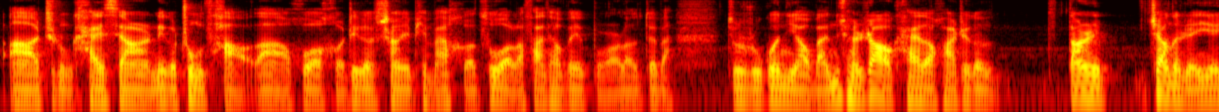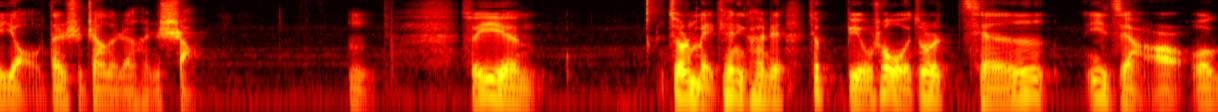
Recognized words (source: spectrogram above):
啊这种开箱那个种草了，或和这个商业品牌合作了，发条微博了，对吧？就是如果你要完全绕开的话，这个当然这样的人也有，但是这样的人很少。嗯，所以就是每天你看这就比如说我就是前一脚，我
